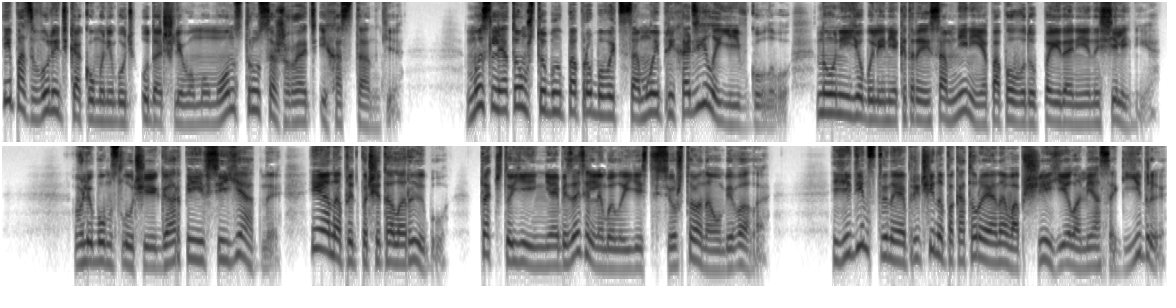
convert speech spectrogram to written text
и позволить какому-нибудь удачливому монстру сожрать их останки. Мысль о том, чтобы попробовать самой, приходила ей в голову, но у нее были некоторые сомнения по поводу поедания населения. В любом случае гарпии всеядны, и она предпочитала рыбу, так что ей не обязательно было есть все, что она убивала. Единственная причина, по которой она вообще ела мясо гидры,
